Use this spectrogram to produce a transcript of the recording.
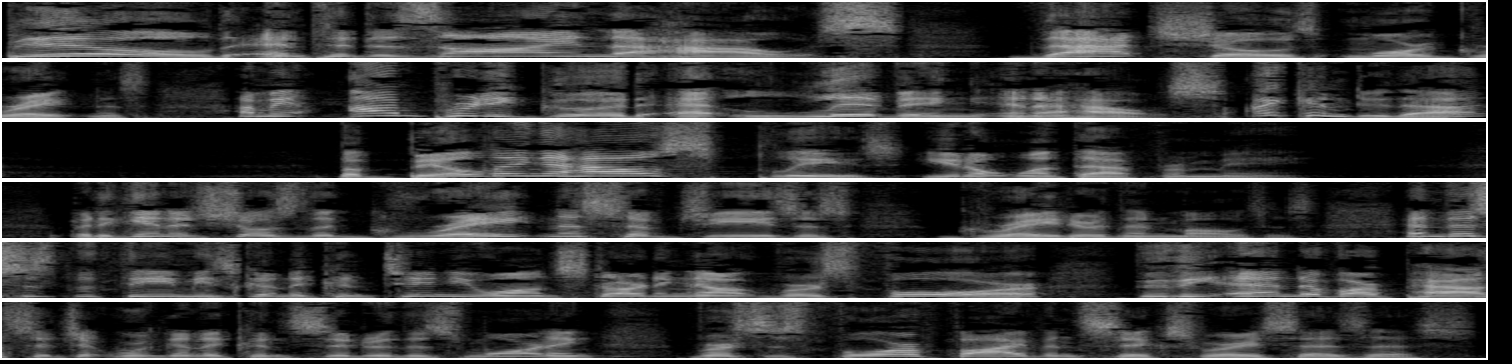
build and to design the house. That shows more greatness. I mean, I'm pretty good at living in a house. I can do that. But building a house, please, you don't want that from me. But again, it shows the greatness of Jesus greater than Moses. And this is the theme he's going to continue on, starting out verse 4 through the end of our passage that we're going to consider this morning, verses 4, 5, and 6, where he says this.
